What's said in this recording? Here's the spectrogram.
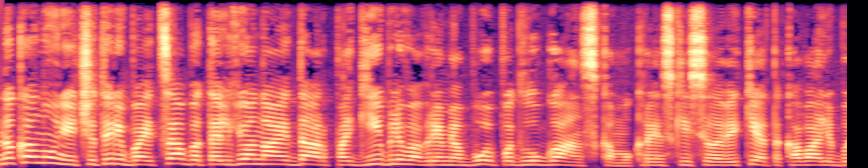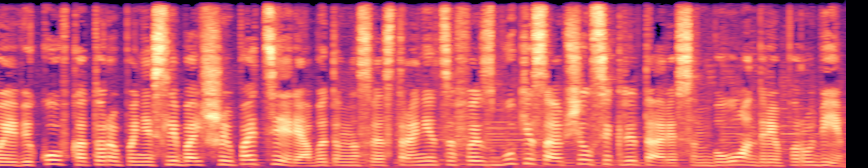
Накануне четыре бойца батальона «Айдар» погибли во время боя под Луганском. Украинские силовики атаковали боевиков, которые понесли большие потери. Об этом на своей странице в Фейсбуке сообщил секретарь СНБО Андрей Поруби.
